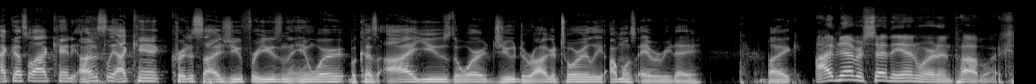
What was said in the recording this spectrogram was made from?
I, that's why i can't honestly i can't criticize you for using the n-word because i use the word jew derogatorily almost every day. Like I've never said the N word in public.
